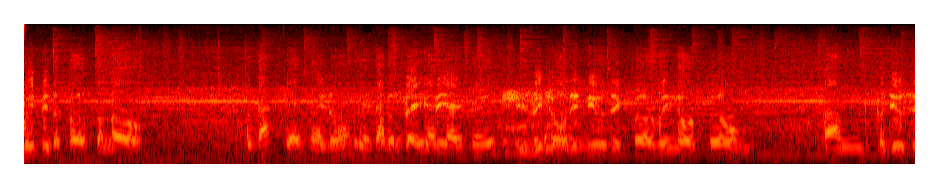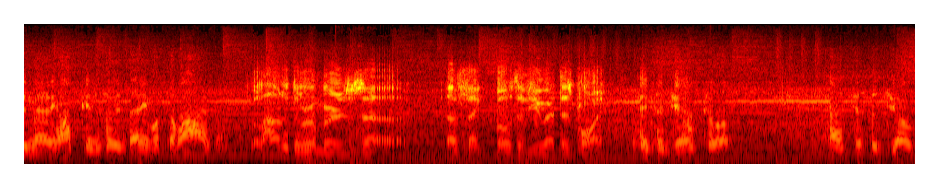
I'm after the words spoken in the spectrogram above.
We'd be the first to know. Well, that's it. He's over he's got a baby. He's recording music for Ringo's film and producing Mary Hopkins, so he's very much alive. Well, how did the rumors uh, affect both of you at this point? It's a joke to us. It's just a joke.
